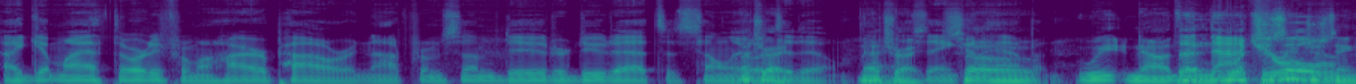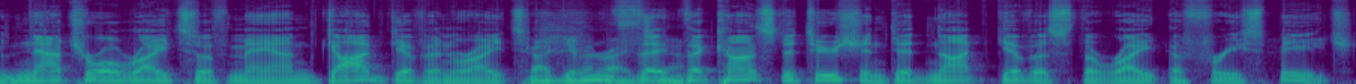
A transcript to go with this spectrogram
I get my authority from a higher power, and not from some dude or dudettes that's telling me That's what right. to do. That's This right. ain't so gonna happen. we now the that, which is natural interesting. natural rights of man, God given rights. God-given rights, The, yeah. the Constitution did not give us the right of free speech.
